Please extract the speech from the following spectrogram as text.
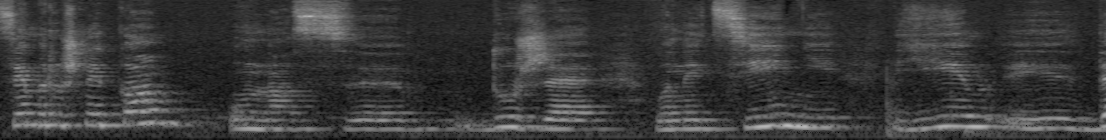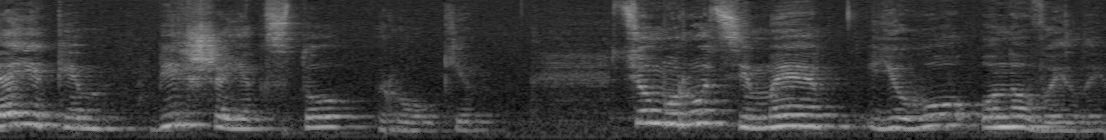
Цим рушникам у нас е, дуже вони цінні, їм деяким більше як 100 років. В цьому році ми його оновили,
